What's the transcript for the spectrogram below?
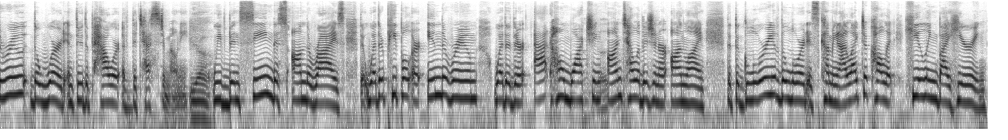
through the word and through the power of the testimony. Yeah. We've been seeing this on the rise that whether people are in the room, whether they're at home watching on television or online, that the glory of the Lord is coming. I like to call it healing by hearing.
